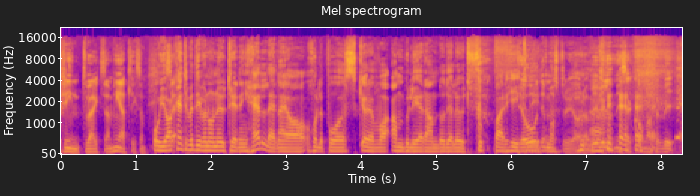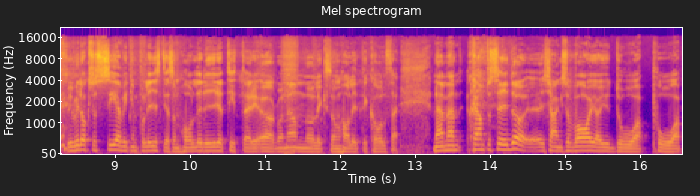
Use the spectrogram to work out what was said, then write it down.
printverksamhet. Liksom. Och jag kan inte bedriva någon utredning heller när jag håller på att vara ambulerande och dela ut fuppar hit och dit. Jo, det måste du göra. Vi vill att ni ska komma förbi. Vi vill också se vilken polis det är som håller i det, tittar i ögonen och liksom har lite koll. Så här. Nej, men skämt åsido, eh, Chang, så var jag ju då på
